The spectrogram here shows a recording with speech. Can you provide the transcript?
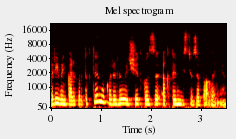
рівень кальпротектину корелює чітко з активністю запалення.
